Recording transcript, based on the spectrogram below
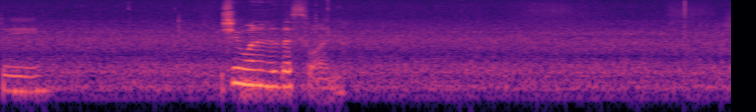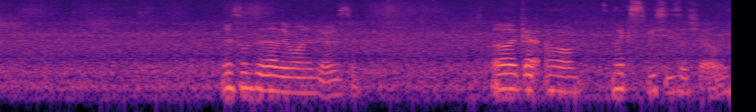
she... She wanted this one. This one's another one of those. Oh, I got oh species of shells.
